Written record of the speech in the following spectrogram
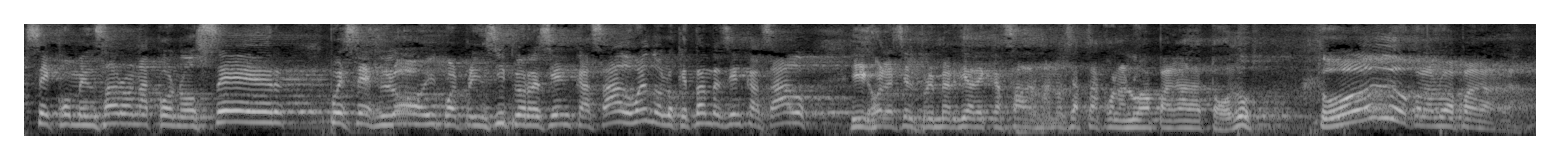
se comenzaron a conocer, pues es lógico, al principio recién casado, bueno, los que están recién casados, híjole, es el primer día de casado, hermano, ya está con la luz apagada todo, todo con la luz apagada.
